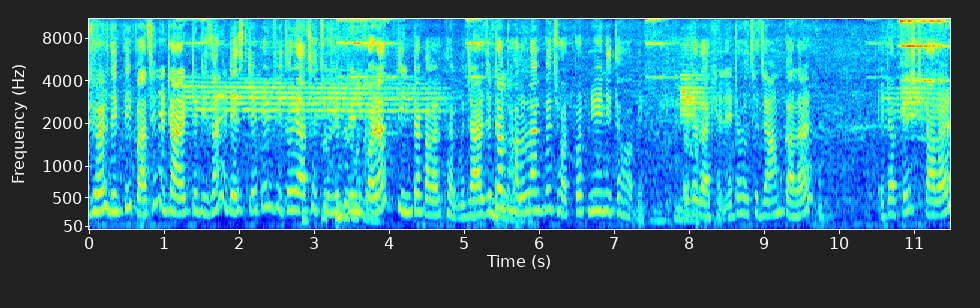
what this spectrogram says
ভিউয়ার দেখতেই পাচ্ছেন এটা আরেকটা ডিজাইন এটা স্টেপের ভিতরে আছে চুলি প্রিন্ট করা তিনটা কালার থাকবে। যার যেটা ভালো লাগবে ঝটপট নিয়ে নিতে হবে। এটা দেখেন এটা হচ্ছে জাম কালার এটা পেস্ট কালার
